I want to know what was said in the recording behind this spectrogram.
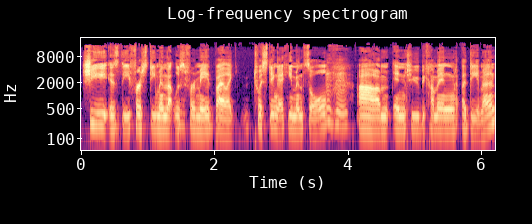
she is the first demon that Lucifer made by like twisting a human soul um, into becoming a demon.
